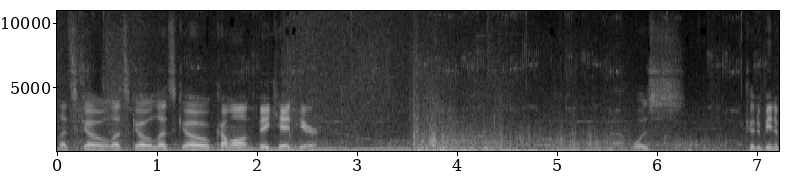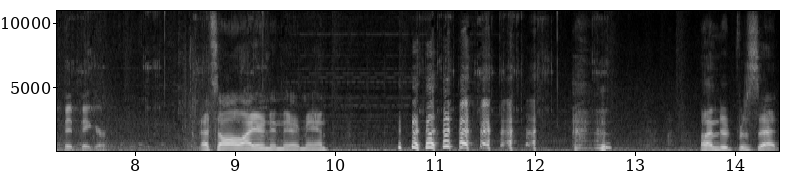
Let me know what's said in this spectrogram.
Let's go. Let's go. Let's go. Come on. Big hit here. That was. Could have been a bit bigger. That's all iron in there, man. 100%.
